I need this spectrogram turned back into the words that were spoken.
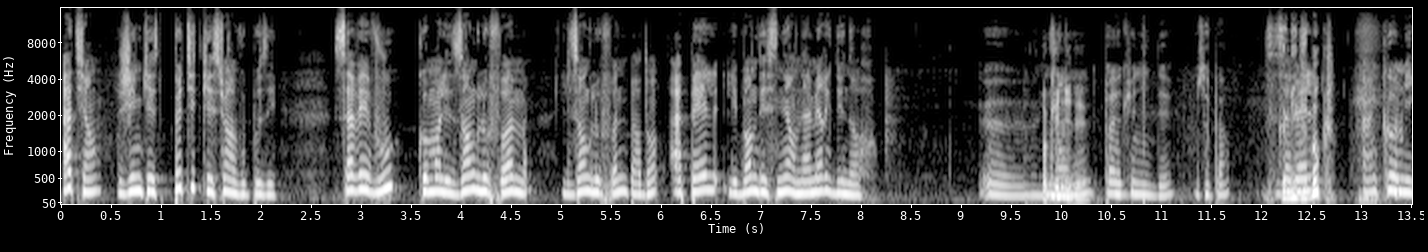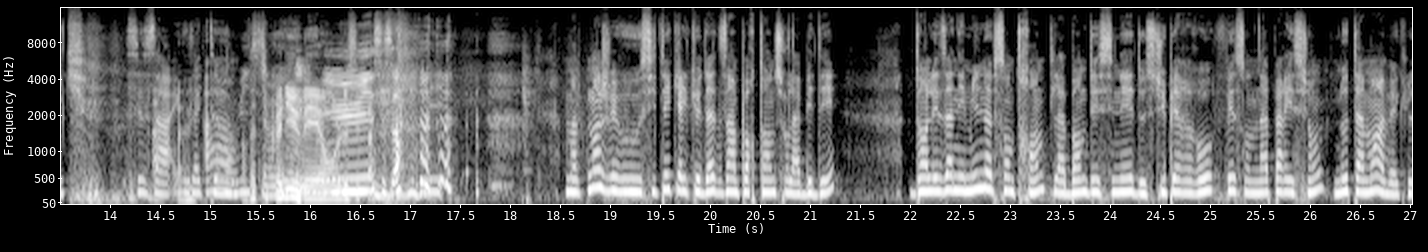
Ah tiens, j'ai une que- petite question à vous poser. Savez-vous comment les anglophones, les anglophones pardon, appellent les bandes dessinées en Amérique du Nord? Euh, Aucune non, idée. Pas aucune idée. Je sais pas. Comics Book? Un comic. C'est ça, Ah, oui. exactement. En fait, c'est connu, mais on Oui, le sait oui, pas. c'est ça. Oui. Maintenant, je vais vous citer quelques dates importantes sur la BD. Dans les années 1930, la bande dessinée de super-héros fait son apparition, notamment avec, le,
